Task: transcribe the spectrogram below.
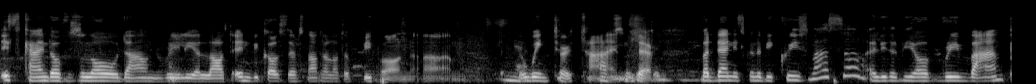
it's kind of slow down really a lot, and because there's not a lot of people on um, Yeah. winter time there. But then it's going to be Christmas, a little bit of revamp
